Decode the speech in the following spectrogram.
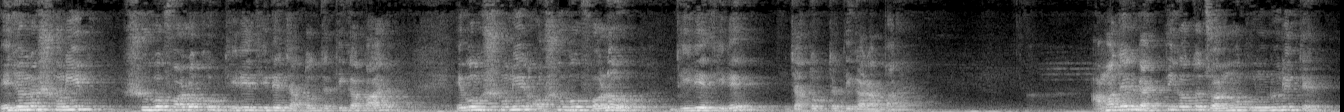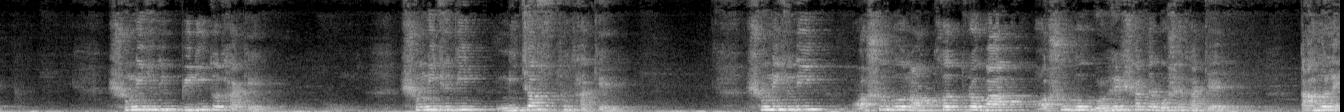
এই জন্য শনির শুভ ফলও খুব ধীরে ধীরে জাতক জাতিকা পায় এবং শনির অশুভ ফলও ধীরে ধীরে জাতক জাতিকারা পায়। আমাদের ব্যক্তিগত জন্মকুণ্ডলিতে শনি যদি পীড়িত থাকে, শনি যদি নিচস্থ থাকে, শনি যদি অশুভ নক্ষত্র বা অশুভ গ্রহের সাথে বসে থাকে, তাহলে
